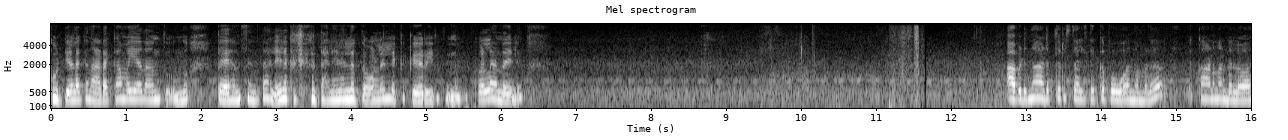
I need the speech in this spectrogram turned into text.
കുട്ടികളൊക്കെ നടക്കാൻ വയ്യാതാന്ന് തോന്നുന്നു. പേരൻസിന്റെ തലയിലൊക്കെ കയറി തലയിലല്ല തോളിലൊക്കെ കയറിയിരിക്കുന്നത് കൊള്ളാം എന്തായാലും. അവിടുന്ന് അടുത്തൊരു സ്ഥലത്തേക്ക് പോവാൻ നമ്മൾ കാണുന്നുണ്ടല്ലോ ആ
